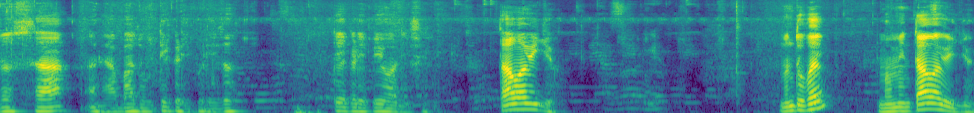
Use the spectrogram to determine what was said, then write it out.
જો અને આ બાજુ ટીકડી પડી, જો. ટીકડી પીવાની છે. તાવ આવી ગયો? મંતુભાઈ મમ્મીને તાવ આવી ગયો?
